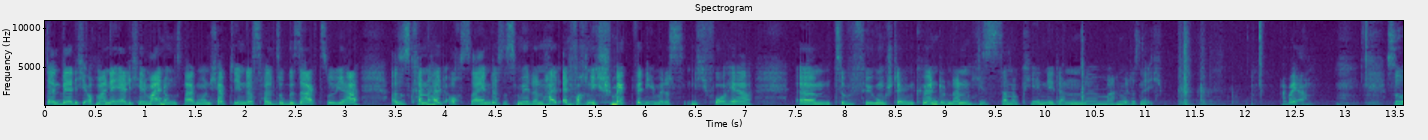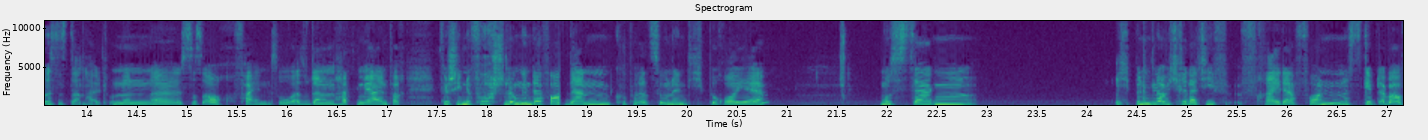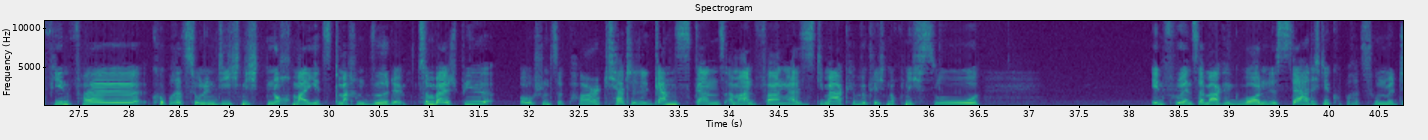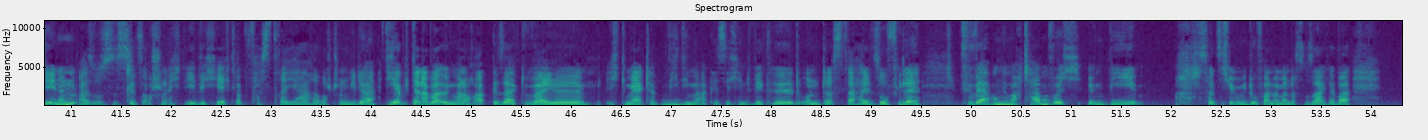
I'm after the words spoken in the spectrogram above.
dann werde ich auch meine ehrliche Meinung sagen. Und ich habe denen das halt so gesagt, so ja, also es kann halt auch sein, dass es mir dann halt einfach nicht schmeckt, wenn ihr mir das nicht vorher ähm, zur Verfügung stellen könnt. Und dann hieß es dann, okay, nee, dann äh, machen wir das nicht. Aber ja, so ist es dann halt. Und dann äh, ist das auch fein so. Also dann hatten wir einfach verschiedene Vorstellungen davon. Dann Kooperationen, die ich bereue. Muss ich sagen, ich bin, glaube ich, relativ frei davon. Es gibt aber auf jeden Fall Kooperationen, die ich nicht nochmal jetzt machen würde. Zum Beispiel Oceans Apart. Ich hatte ganz, ganz am Anfang, als die Marke wirklich noch nicht so Influencer-Marke geworden ist, da hatte ich eine Kooperation mit denen. Also es ist jetzt auch schon echt ewig her, ich glaube fast drei Jahre auch schon wieder. Die habe ich dann aber irgendwann auch abgesagt, weil ich gemerkt habe, wie die Marke sich entwickelt und dass da halt so viele für Werbung gemacht haben, wo ich irgendwie, das hört sich irgendwie doof an, wenn man das so sagt, aber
